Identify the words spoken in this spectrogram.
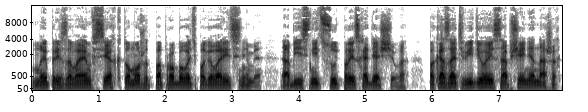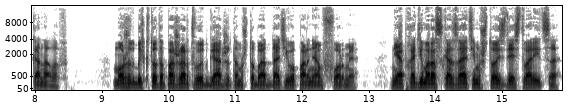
Мы призываем всех, кто может попробовать поговорить с ними, объяснить суть происходящего, показать видео и сообщения наших каналов. Может быть, кто-то пожертвует гаджетом, чтобы отдать его парням в форме. Необходимо рассказать им, что здесь творится.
